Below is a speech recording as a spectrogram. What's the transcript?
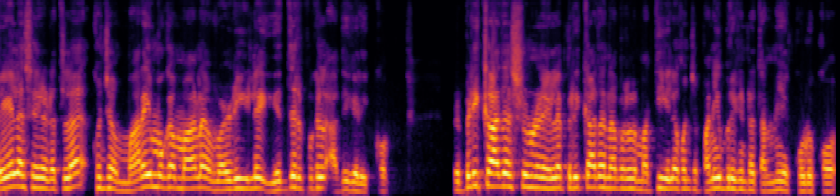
வேலை செய்கிற இடத்துல கொஞ்சம் மறைமுகமான வழியில் எதிர்ப்புகள் அதிகரிக்கும். பிடிக்காத சூழ்நிலையில பிடிக்காத நபர்கள் மத்தியில் கொஞ்சம் பணிபுரிகின்ற தன்மையை கொடுக்கும்.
